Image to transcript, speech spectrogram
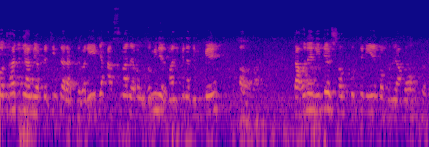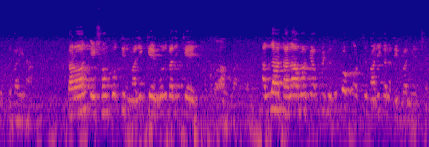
কথা যদি আমি আপনার চিন্তা রাখতে পারি যে আসমান এবং জমিনের মালিকানা দিনকে আল্লাহ তাহলে নিজের সম্পত্তি নিয়ে কখনোই আমরা অহংকার করতে পারি না। কারণ এই সম্পত্তির মালিককে, মূল মালিককে আল্লাহ। আল্লাহ তালা আমাকে আপনাকে রূপক অর্থে মালিকানা দিন বানিয়েছেন।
